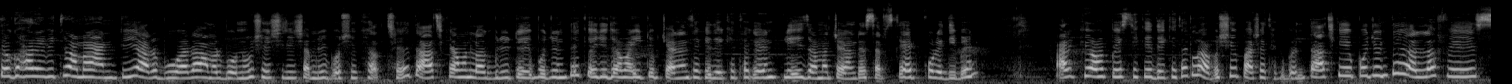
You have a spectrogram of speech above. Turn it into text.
তো ঘরের ভিতরে আমার আন্টি আর বুয়ারা, আমার বোনও সেই সিঁড়ির সামনে বসে খাচ্ছে। তো আজকে আমার লগ ভিডিওটা এই পর্যন্ত কেউ যদি আমার ইউটিউব চ্যানেল থেকে দেখে থাকেন, প্লিজ আমার চ্যানেলটা সাবস্ক্রাইব করে দিবেন। আর কেউ আমার পেজ থেকে দেখে থাকলে অবশ্যই পাশে থাকবেন। তো আজকে এ পর্যন্তই, আল্লাহ হাফেজ।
